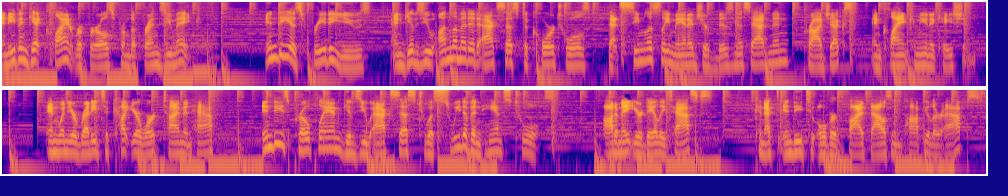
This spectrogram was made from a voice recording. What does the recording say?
and even get client referrals from the friends you make. Indy is free to use and gives you unlimited access to core tools that seamlessly manage your business admin, projects, and client communication. And when you're ready to cut your work time in half, Indy's Pro Plan gives you access to a suite of enhanced tools. Automate your daily tasks, connect Indy to over 5,000 popular apps,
